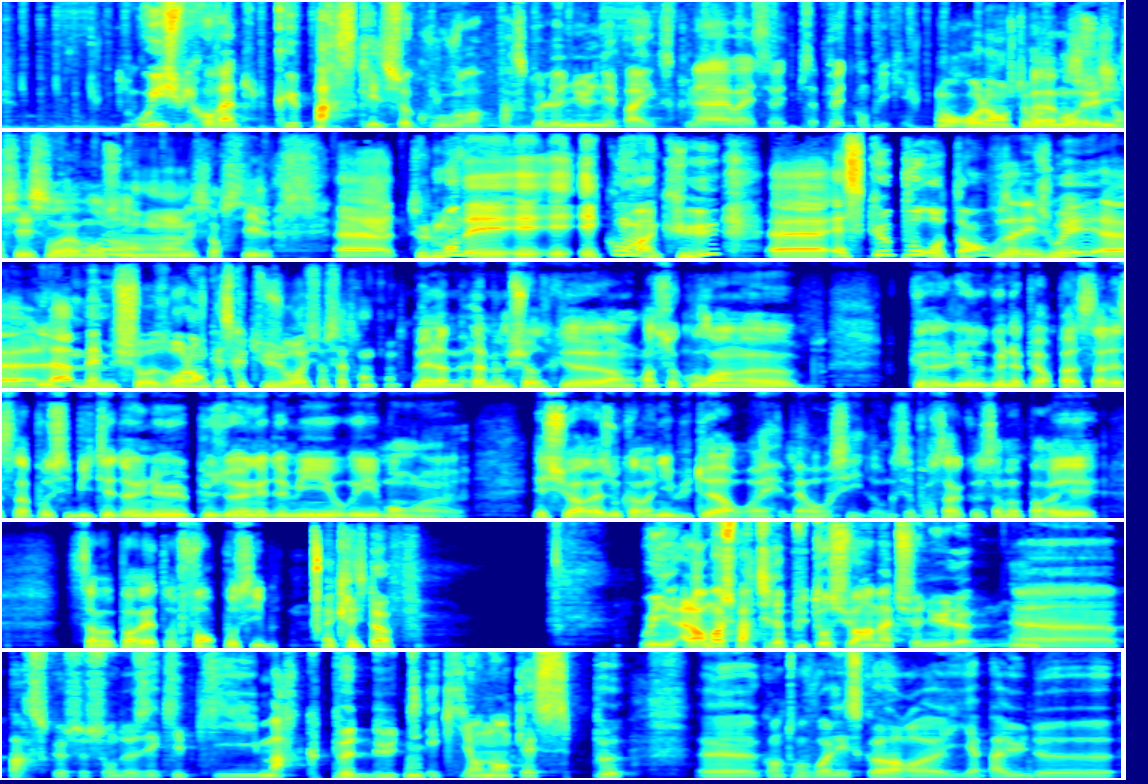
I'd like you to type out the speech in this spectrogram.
Oui, je suis convaincu parce qu'il se couvre, parce que le nul n'est pas exclu. Ah ouais, ça, peut être compliqué. Roland, je te vois Euh, moi les sourcils. Ouais, moi aussi. Oh, les sourcils. Euh, tout le monde est, est- est- est convaincu. Euh, Est-ce que pour autant, vous allez jouer euh, la même chose? Roland, qu'est-ce que tu jouerais sur cette rencontre? Mais la, la même chose qu'en en se couvrant euh, que l'Uruguay ne perd pas, ça laisse la possibilité d'un nul, plus de 1,5, oui, bon. euh, et Suarez ou Cavani buteur, ouais, ben aussi. Donc c'est pour ça que ça me paraît, ça me paraît être fort possible. Christophe Oui, alors moi je partirais plutôt sur un match nul, Mhm. euh, parce que ce sont deux équipes qui marquent peu de buts Mhm. et qui en encaissent peu. Euh, quand on voit les scores, euh, il n'y a pas eu de...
